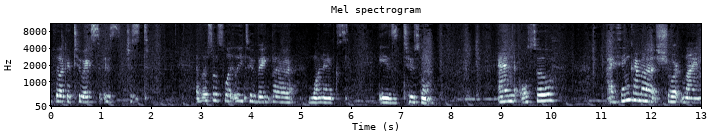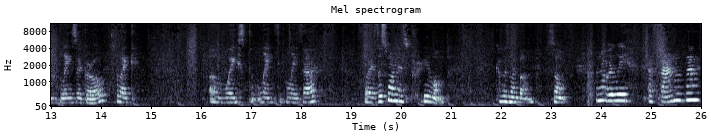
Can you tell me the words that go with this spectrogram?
I feel like a 2X is just ever so slightly too big, but a 1X is too small. And also, I think I'm a short line blazer girl, so like a waist length blazer, whereas this one is pretty long, covers my bum. So I'm not really a fan of that,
